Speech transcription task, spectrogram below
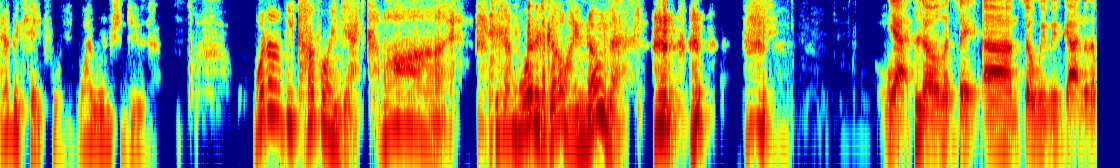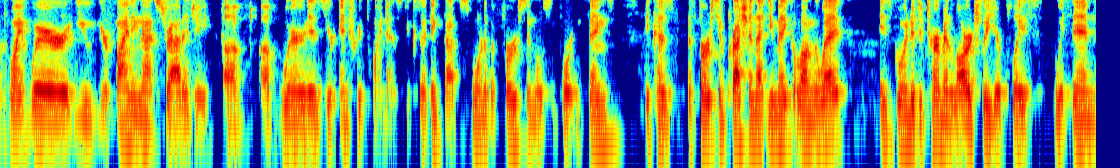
advocate for you. Why wouldn't you do that? What are we covering yet? Come on. We got more to go. I know that. yeah. So let's see. Um, so we, we've gotten to the point where you, you're finding that strategy of, of where it is your entry point is, because I think that's one of the first and most important things because the first impression that you make along the way is going to determine largely your place within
